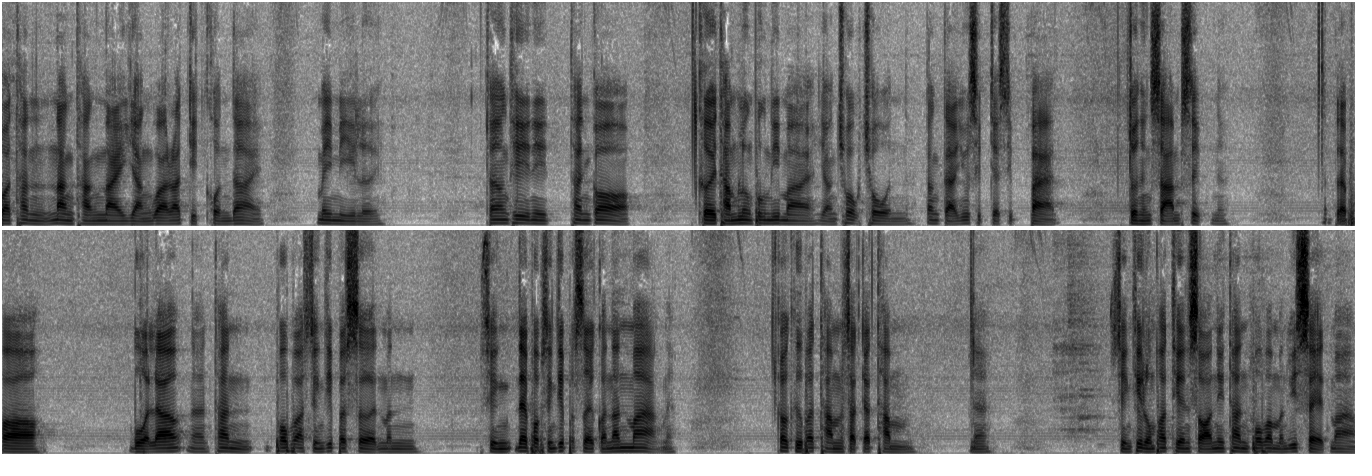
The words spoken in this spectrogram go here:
ว่าท่านนั่งทางในอย่างวาระจิตคนได้ ไม่มีเลย ทั้งที่นี่ท่านก็เคยทำเรื่องพวกนี้มาอย่างโชคโชน ตั้งแต่อายุสิบเจ็ดสิบแปดจนถึงสามสิบนะแต่พอบวชแล้วนะท่านพบว่าสิ่งที่ประเสริฐมันสิ่งได้พบสิ่งที่ประเสริฐกว่านั้นมากนะก็คือพระธรรมสัจธรรมนะสิ่งที่หลวงพ่อเทียนสอนนี่ท่านพบว่ามันวิเศษมาก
